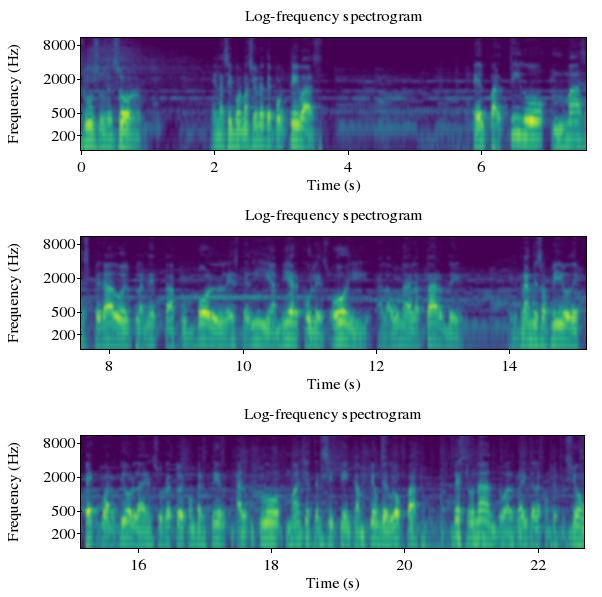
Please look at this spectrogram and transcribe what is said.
su sucesor. En las informaciones deportivas, el partido más esperado del planeta fútbol este día, miércoles, hoy a la una de la tarde. El gran desafío de Pep Guardiola en su reto de convertir al club Manchester City en campeón de Europa, destronando al rey de la competición.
